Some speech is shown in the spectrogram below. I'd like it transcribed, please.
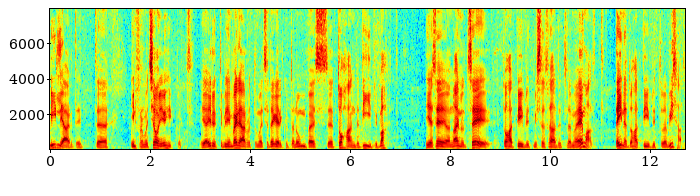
miljardit äh, informatsiooniühikut ja hiljuti pidin välja arvutama, et see tegelikult on umbes tuhande piibli maht. ja see on ainult see tuhat piiblit, mis sa saad, ütleme emalt, teine tuhat piiblit tuleb isalt.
